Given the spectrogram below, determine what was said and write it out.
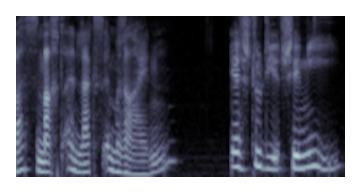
Was macht ein Lachs im Rhein? Er studiert Chemie.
